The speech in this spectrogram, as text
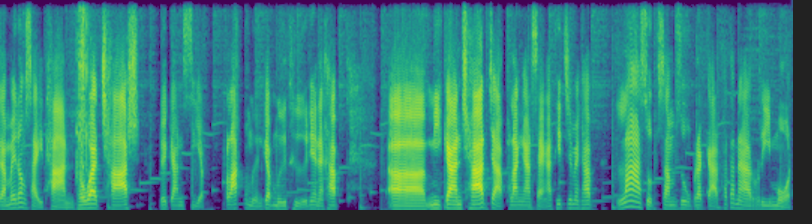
จะไม่ต้องใส่ถ่าน เพราะว่าชาร์จ โดยการเสียบปลั๊กเหมือนกับมือถือเนี่ยนะครับ มีการชาร์จจากพลังงานแสงอาทิตย์ใช่ไหมครับ ล่าสุดซัมซุงประกาศพัฒนารีโมท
